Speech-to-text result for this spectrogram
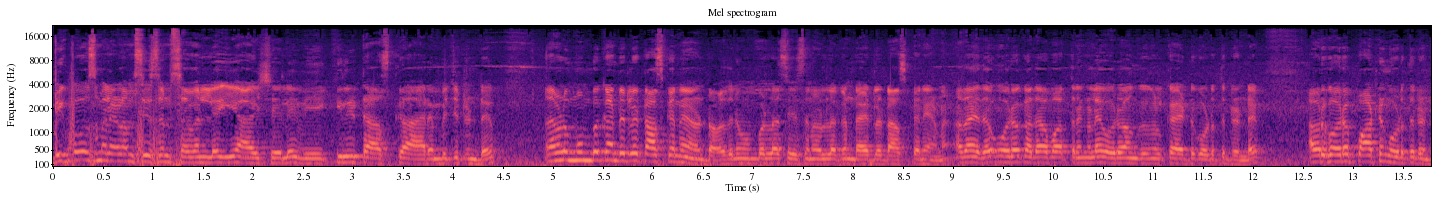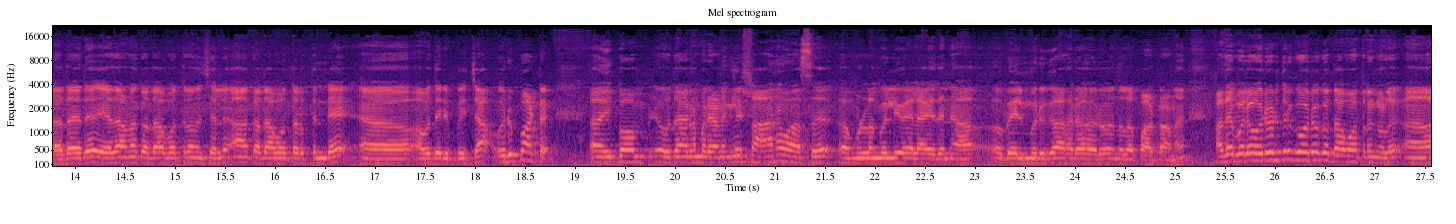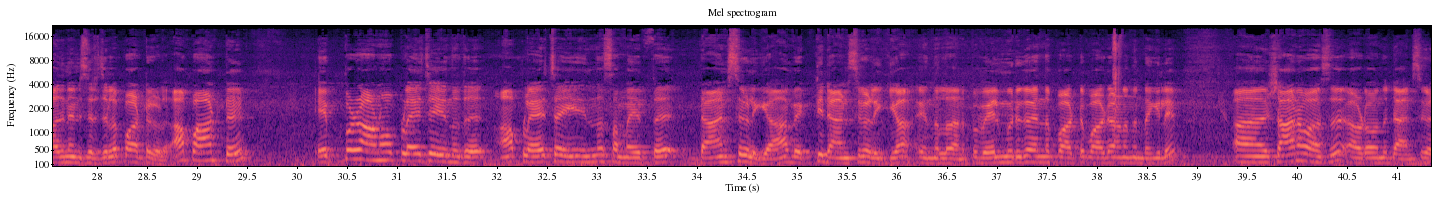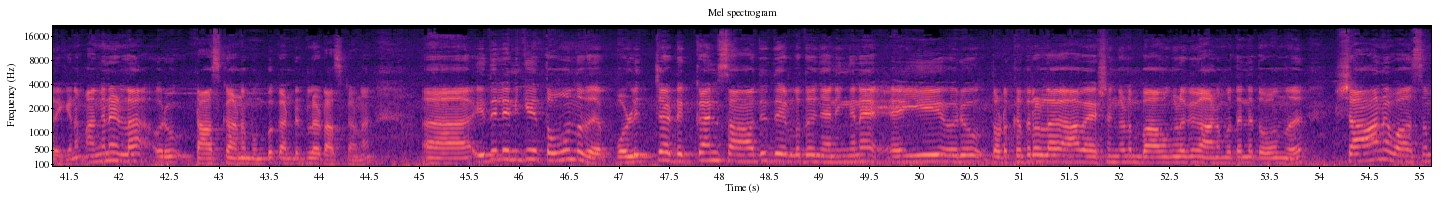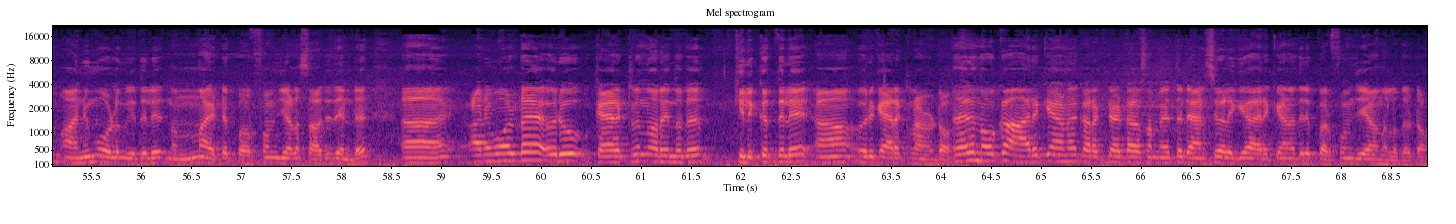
Big boss Malayalam season സെവനിലെ ഈ ആഴ്ചയിൽ വീക്കിലി ടാസ്ക് ആരംഭിച്ചിട്ടുണ്ട്. നമ്മൾ മുമ്പ് കണ്ടിട്ടുള്ള ടാസ്ക് തന്നെയാണ് കേട്ടോ അതിന് മുമ്പുള്ള സീസണുകളിലൊക്കെ ഉണ്ടായിട്ടുള്ള ടാസ്ക് തന്നെയാണ്. അതായത് ഓരോ കഥാപാത്രങ്ങളെ ഓരോ അംഗങ്ങൾക്കായിട്ട് കൊടുത്തിട്ടുണ്ട്. അവർക്ക് ഓരോ പാട്ടും കൊടുത്തിട്ടുണ്ട്. അതായത് ഏതാണോ കഥാപാത്രം എന്ന് വെച്ചാൽ ആ കഥാപാത്രത്തിന്റെ അവതരിപ്പിച്ച ഒരു പാട്ട്. ഇപ്പം ഉദാഹരണം പറയുകയാണെങ്കിൽ ഷാനവാസ് മുള്ളംകൊല്ലി വേലായുധൻ വേൽമുരുക ഹരോ ഹരോ എന്നുള്ള പാട്ടാണ്. അതേപോലെ ഓരോരുത്തർക്കും ഓരോ കഥാപാത്രങ്ങൾ അതിനനുസരിച്ചുള്ള പാട്ടുകൾ ആ പാട്ട് എപ്പോഴാണോ പ്ലേ ചെയ്യുന്നത് ആ പ്ലേ ചെയ്യുന്ന സമയത്ത് ഡാൻസ് കളിക്കുക ആ വ്യക്തി ഡാൻസ് കളിക്കുക എന്നുള്ളതാണ്. ഇപ്പോൾ വേൽമുരുക എന്ന പാട്ട് പാടുകയാണെന്നുണ്ടെങ്കിൽ ഷാനവാസ് അവിടെ വന്ന് ഡാൻസ് കളിക്കണം. അങ്ങനെയുള്ള ഒരു ടാസ്ക്കാണ് മുമ്പ് കണ്ടിട്ടുള്ള ടാസ്ക്കാണ്. ഇതിലെനിക്ക് തോന്നുന്നത് പൊളിച്ചെടുക്കാൻ സാധ്യതയുള്ളത് ഞാനിങ്ങനെ ഈ ഒരു തുടക്കത്തിലുള്ള ആ വേഷങ്ങളും ഭാവങ്ങളൊക്കെ കാണുമ്പോൾ തന്നെ തോന്നുന്നത് ഷാനവാസും അനുമോളും ഇതിൽ നന്നായിട്ട് പെർഫോം ചെയ്യാനുള്ള സാധ്യതയുണ്ട്. അനുമോളുടെ ഒരു ക്യാരക്ടർ എന്ന് പറയുന്നത് കിലുക്കത്തിലെ ആ ഒരു ക്യാരക്ടറാണ് കേട്ടോ. അതായത് നോക്കുക ആരൊക്കെയാണ് കറക്റ്റായിട്ട് ആ സമയത്ത് ഡാൻസ് കളിക്കുക ആരൊക്കെയാണ് ഇതിൽ പെർഫോം ചെയ്യുക എന്നുള്ളത് കേട്ടോ.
